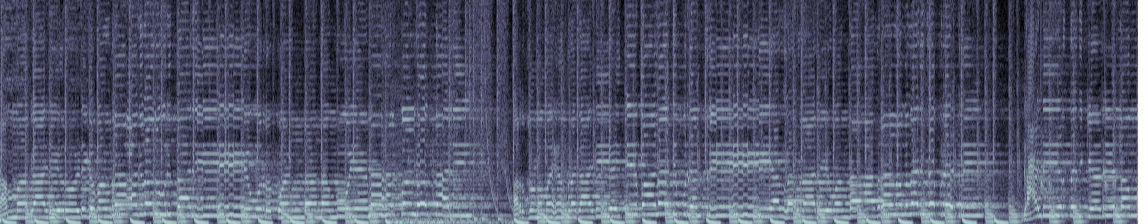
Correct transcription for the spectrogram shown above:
ನಮ್ಮ ಗಾಡಿ ರೋಡಿಗೆ ಬಂದ್ರ ಅಗಲರು ಉರಿತಾರಿ. ಉರ್ಕೊಂಡ ನಮ್ಮ ಏನ ಹರ್ಕೊಂಡು ಹೋಗ್ತಾರಿ. ಅರ್ಜುನ ಮಹೇಂದ್ರ ಗಾಡಿ ಐತಿ, ಬಾಳ ಡಿಫ್ರೆಂಟ್ ರೀ. ಎಲ್ಲರ ದಾರಿ ಒಂದ, ಆದ್ರ ನಮ್ಮ ದಾರಿ ಸಪ್ರೇಟ್ ರೀ. ಗಾಡಿ ಇರ್ತೈತಿ ಕೇಳ್ರಿ, ನಮ್ಮ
